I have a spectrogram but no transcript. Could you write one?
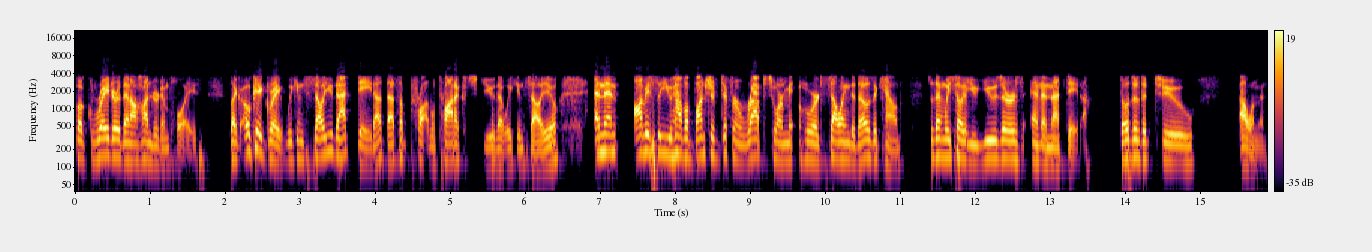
but greater than 100 employees. It's like, okay, great. We can sell you that data. That's a, pro- product SKU that we can sell you. And then obviously you have a bunch of different reps who are, who are selling to those accounts. So then we sell you users and then that data. Those are the two elements.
